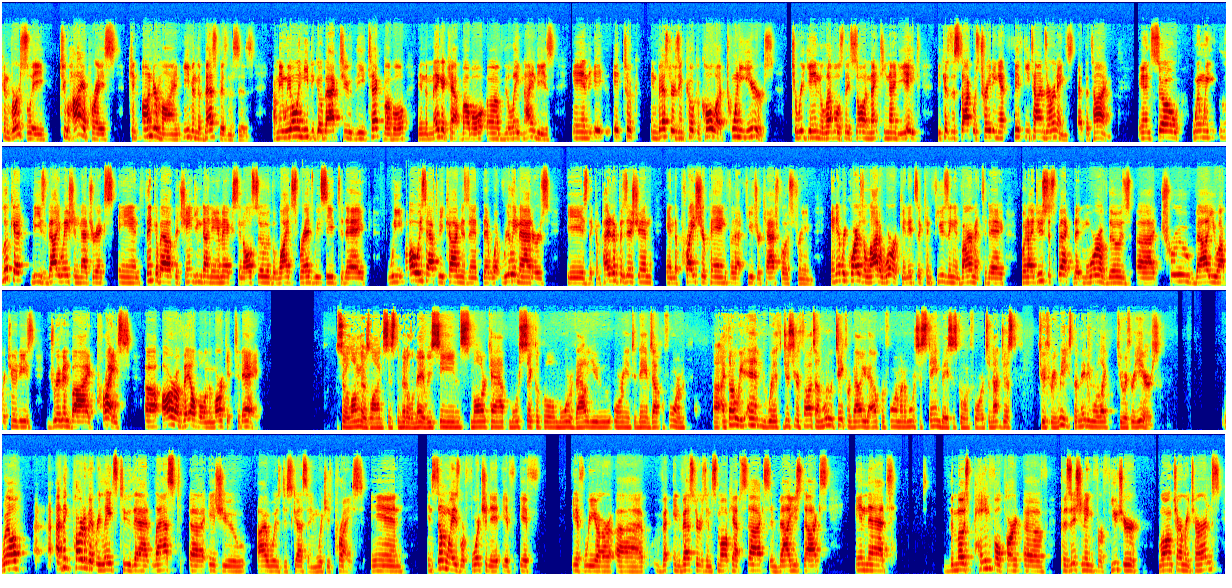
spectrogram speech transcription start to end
conversely, too high a price can undermine even the best businesses. I mean, we only need to go back to the tech bubble in the mega cap bubble of the late 90s, and it, it took investors in Coca Cola 20 years to regain the levels they saw in 1998 because the stock was trading at 50 times earnings at the time. And so when we look at these valuation metrics and think about the changing dynamics and also the wide spreads we see today, we always have to be cognizant that what really matters is the competitive position and the price you're paying for that future cash flow stream. And it requires a lot of work and it's a confusing environment today. But I do suspect that more of those uh, true value opportunities driven by price uh, are available in the market today. So along those lines, since the middle of May, we've seen smaller cap, more cyclical, more value-oriented names outperform. Uh, I thought we'd end with just your thoughts on what it would take for value to outperform on a more sustained basis going forward. So not just two, or three weeks, but maybe more like two or three years. Well, I think part of it relates to that last uh, issue I was discussing, which is price. And in some ways, we're fortunate if if if we are uh, investors in small cap stocks and value stocks, in that the most painful part of positioning for future long-term returns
